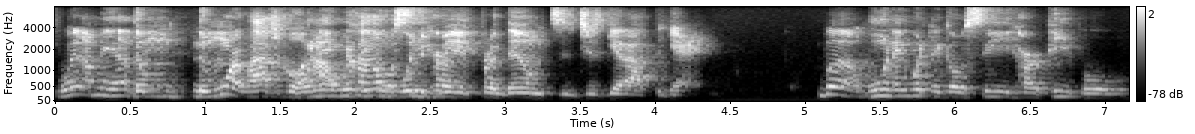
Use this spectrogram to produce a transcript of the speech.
Well, I mean, I the the more logical When outcome would have been for them to just get out the game. well, when they went to go see her people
